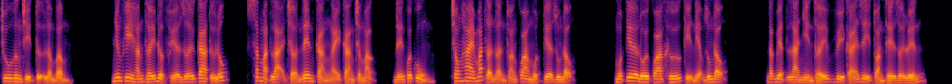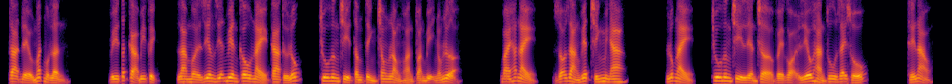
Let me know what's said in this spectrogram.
Chu hưng chỉ tự lẩm bẩm. Nhưng khi hắn thấy được phía dưới ca từ lúc, sắc mặt lại trở nên càng ngày càng trầm mặc, đến cuối cùng, trong hai mắt ẩn ẩn thoáng qua một tia rung động. Một tia đối quá khứ kỷ niệm rung động. Đặc biệt là nhìn thấy vì cái gì toàn thế giới luyến, ta đều mất một lần. Vì tất cả bi kịch, là mời riêng diễn viên câu này ca từ lúc, chu hưng chỉ tâm tình trong lòng hoàn toàn bị nhóm lửa bài hát này rõ ràng viết chính mình a. Lúc này, chu hưng chỉ liền trở về gọi liễu hàn thu dãy số. Thế nào?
